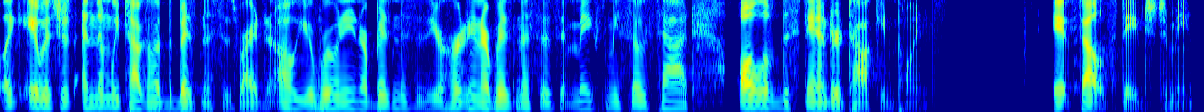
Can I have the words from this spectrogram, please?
Like it was just, and then we talk about the businesses, right? And oh, you're ruining our businesses, you're hurting our businesses. It makes me so sad. All of the standard talking points. It felt staged to me.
